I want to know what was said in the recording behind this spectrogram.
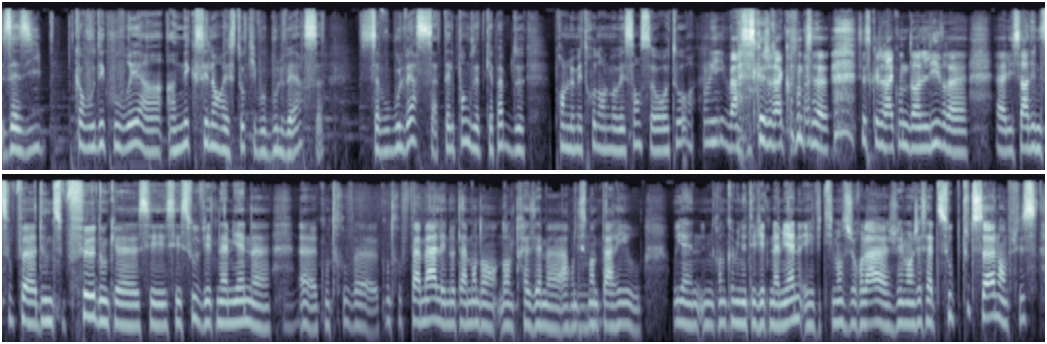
Zazie, quand vous découvrez un, un excellent resto qui vous bouleverse, ça vous bouleverse à tel point que vous êtes capable de prendre le métro dans le mauvais sens au retour? Oui, bah c'est ce que je raconte. euh, c'est ce que je raconte dans le livre, euh, euh, l'histoire d'une soupe, euh, d'une soupe feu. Donc euh, ces, ces soupes vietnamiennes euh, euh, qu'on trouve, qu'on trouve pas mal, et notamment dans, dans le 13e arrondissement de Paris où où il y a une, une grande communauté vietnamienne. Et effectivement, ce jour-là, je vais manger cette soupe toute seule en plus.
